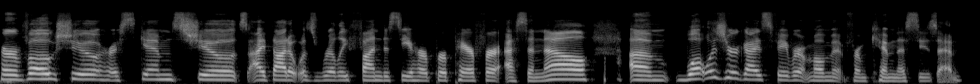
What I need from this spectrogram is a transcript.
her vogue shoot her skims shoots i thought it was really fun to see her prepare for snl um what was your guys favorite moment from kim this season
